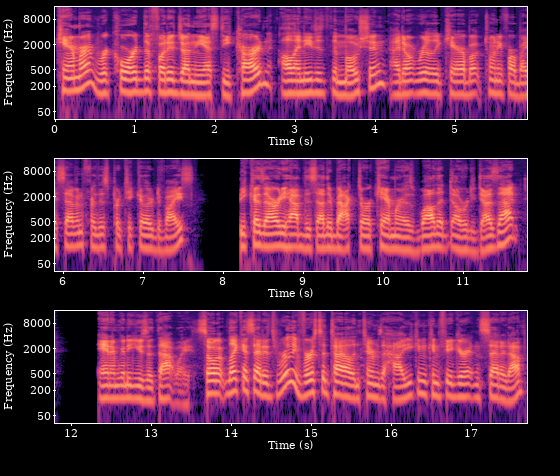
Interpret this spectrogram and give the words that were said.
camera record the footage on the SD card. All I need is the motion. I don't really care about 24 by 7 for this particular device because I already have this other backdoor camera as well that already does that. And I'm going to use it that way. So like I said, it's really versatile in terms of how you can configure it and set it up.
